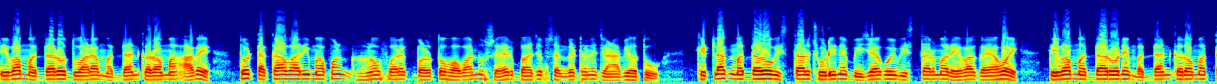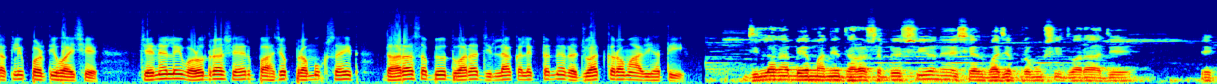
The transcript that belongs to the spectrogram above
તેવા મતદારો દ્વારા મતદાન કરવામાં આવે તો ટકાવારીમાં પણ ઘણો ફરક પડતો હોવાનું શહેર ભાજપ સંગઠને જણાવ્યું હતું. કેટલાક મતદારો વિસ્તાર છોડીને બીજા કોઈ વિસ્તારમાં રહેવા ગયા હોય તેવા મતદારોને મતદાન કરવામાં તકલીફ પડતી હોય છે. જેને લઈ વડોદરા શહેર ભાજપ પ્રમુખ સહિત ધારાસભ્યો દ્વારા જિલ્લા કલેક્ટરને રજૂઆત કરવામાં આવી હતી. જિલ્લાના બે માન્ય ધારાસભ્યશ્રી અને શહેર ભાજપ પ્રમુખશ્રી દ્વારા આજે એક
